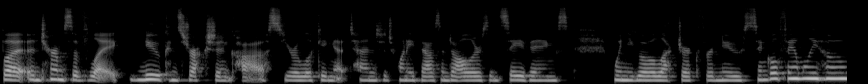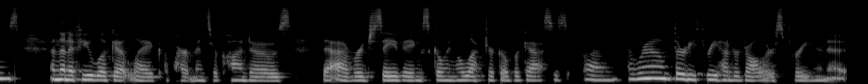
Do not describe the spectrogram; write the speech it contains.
But in terms of like new construction costs, you're looking at ten to twenty thousand dollars in savings when you go electric for new single family homes. And then if you look at like apartments or condos, the average savings going electric over gas is um, around $3,300 per unit.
